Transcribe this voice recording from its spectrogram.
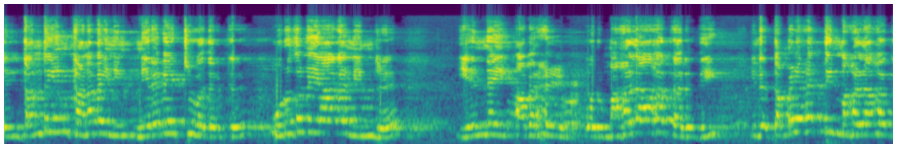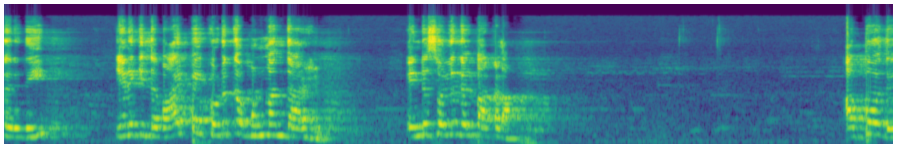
என் தந்தையின் கனவை நிறைவேற்றுவதற்கு உறுதுணையாக நின்று என்னை அவர்கள் ஒரு மகளாக கருதி இந்த தமிழகத்தின் மகளாக கருதி எனக்கு இந்த வாய்ப்பை கொடுக்க முன்வந்தார்கள் என்று சொல்லுங்கள் பார்க்கலாம். அப்போது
